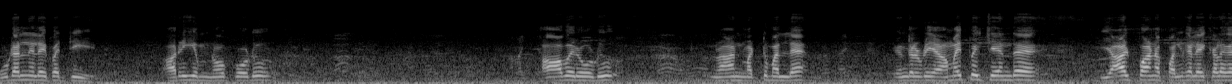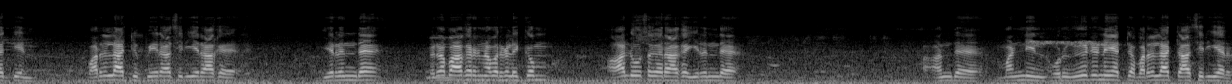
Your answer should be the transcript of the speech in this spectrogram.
உடல்நிலை பற்றி அறியும் நோக்கோடு ஆவலோடு நான் மட்டுமல்ல எங்களுடைய அமைப்பைச் சேர்ந்த யாழ்ப்பாண பல்கலைக்கழகத்தின் வரலாற்று பேராசிரியராக இருந்த பிரபாகரன் அவர்களுக்கும் ஆலோசகராக இருந்த அந்த மண்ணின் ஒரு ஈடுணையற்ற வரலாற்று ஆசிரியர்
